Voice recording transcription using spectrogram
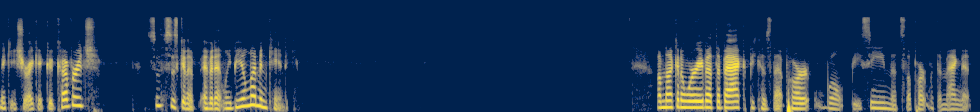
Making sure I get good coverage. So this is going to evidently be a lemon candy. I'm not going to worry about the back because that part won't be seen. That's the part with the magnet.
